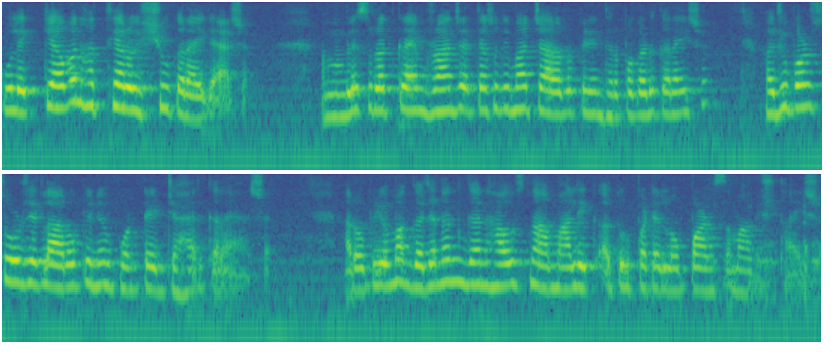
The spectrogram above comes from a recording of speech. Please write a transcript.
કુલ એકાવન હથિયારો ઇસ્યુ કરાઈ ગયા છે. આ મામલે સુરત ક્રાઇમ બ્રાન્ચ અત્યાર સુધીમાં ચાર આરોપીની ધરપકડ કરાઈ છે. હજુ પણ સોળ જેટલા આરોપીને વોન્ટેડ જાહેર કરાયા છે. આરોપીઓમાં ગજાનંદ ગન હાઉસના માલિક અતુલ પટેલનો પણ સમાવેશ થાય છે.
